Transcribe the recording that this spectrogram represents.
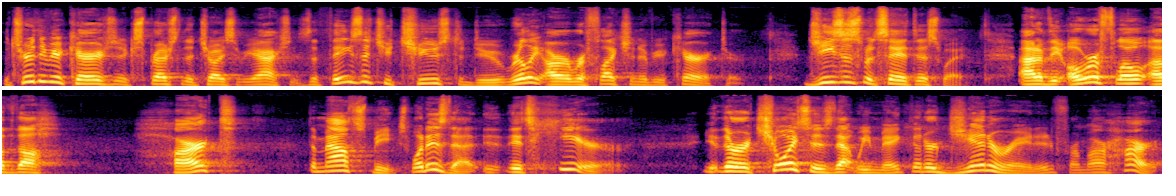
The truth of your character is expressed in the choice of your actions. The things that you choose to do really are a reflection of your character. Jesus would say it this way out of the overflow of the heart, the mouth speaks. What is that? It's here. There are choices that we make that are generated from our heart.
